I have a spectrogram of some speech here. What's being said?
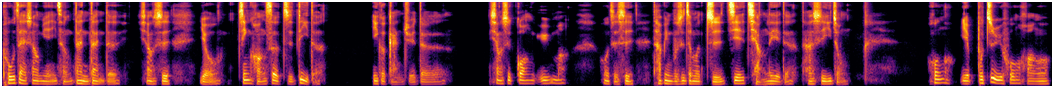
铺在上面一层淡淡的，像是有金黄色质地的一个感觉的，像是光晕吗？或者是它并不是这么直接强烈的，它是一种昏，也不至于昏黄哦，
